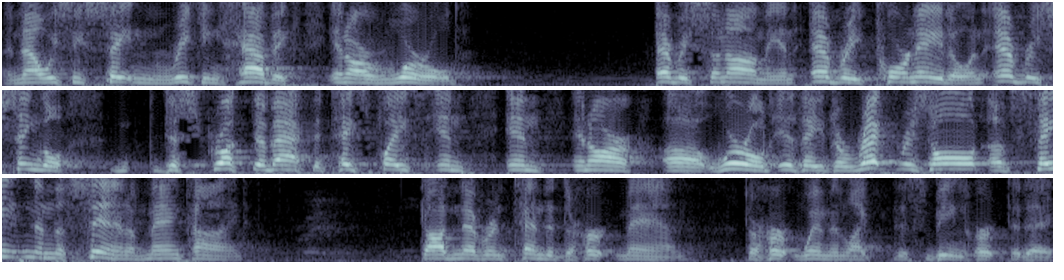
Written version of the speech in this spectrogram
And now we see Satan wreaking havoc in our world. Every tsunami and every tornado and every single destructive act that takes place in, in, in our uh, world is a direct result of Satan and the sin of mankind. God never intended to hurt man, to hurt women like this being hurt today.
